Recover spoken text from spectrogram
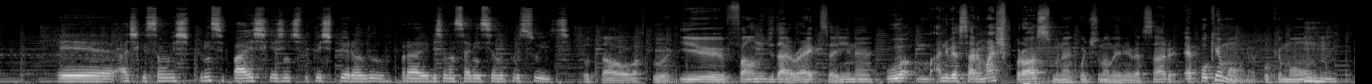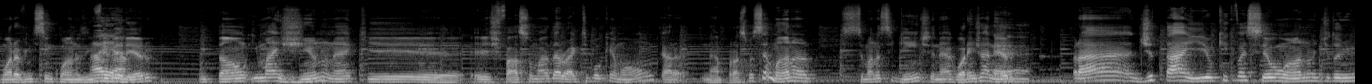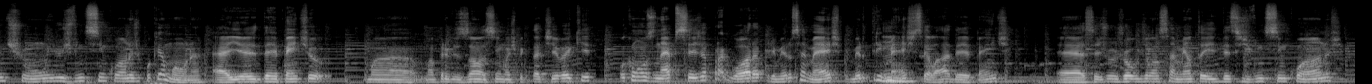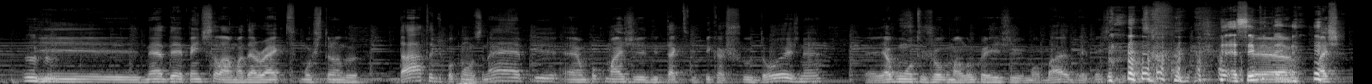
é, acho que são os principais que a gente fica esperando para eles lançarem esse ano pro Switch. Total, Arthur. E falando de Directs aí, né? O aniversário mais próximo, né? Continuando o aniversário, é Pokémon, né? Pokémon Uhum. mora 25 anos em Ah, é. fevereiro. Então, imagino, né, que eles façam uma Direct Pokémon, cara, na próxima semana, semana seguinte, né, agora em janeiro, É, pra ditar aí o que, que vai ser o ano de 2021 e os 25 anos de Pokémon, né? Aí, de repente, uma, uma previsão, assim, uma expectativa é que Pokémon Snap seja pra agora, primeiro semestre, primeiro trimestre, sei lá, de repente, é, seja o jogo de lançamento aí desses 25 anos Uhum. e, né, de repente, sei lá, uma Direct mostrando data de Pokémon Snap, é, um pouco mais de Detective Pikachu 2, né? É, e algum outro jogo maluco aí de mobile, de repente. é sempre É, tem. Mas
